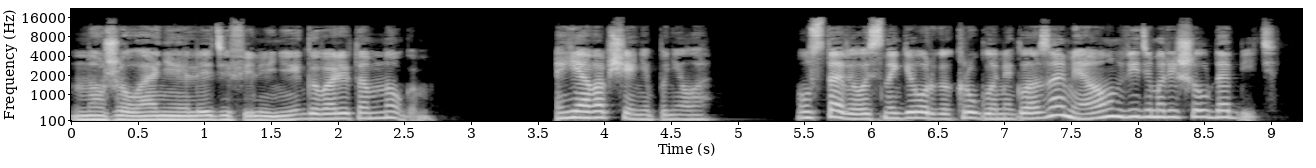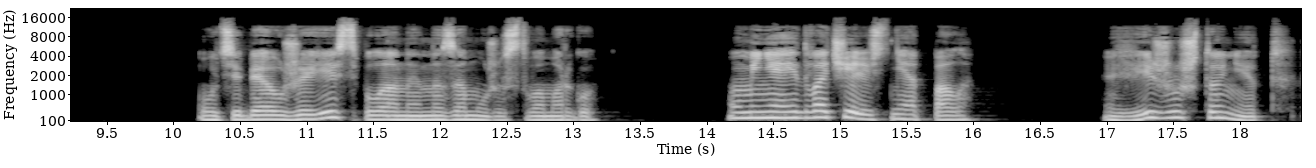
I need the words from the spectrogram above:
Но желание леди Филинии говорит о многом. Я вообще не поняла. Уставилась на Георга круглыми глазами, а он, видимо, решил добить. «У тебя уже есть планы на замужество, Марго?» «У меня едва челюсть не отпала». «Вижу, что нет»,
